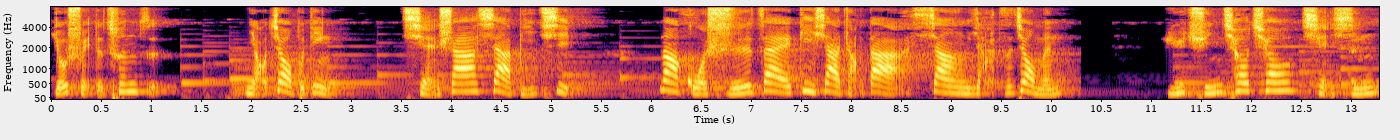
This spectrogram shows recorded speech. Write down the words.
有水的村子，鸟叫不定，浅沙下鼻涕。那果实在地下长大，像哑子叫门。鱼群悄悄潜行，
